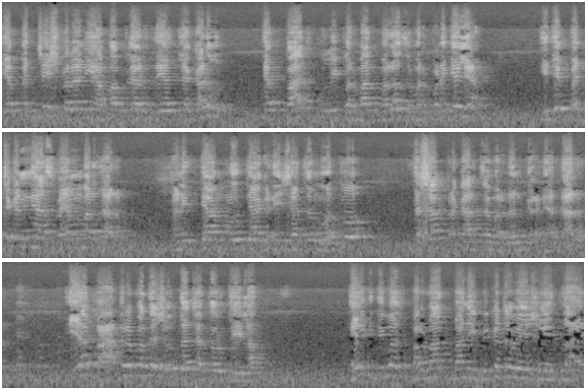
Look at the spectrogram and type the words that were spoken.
या पंचेश्वरांनी आपापल्या हृदयातल्या काढून त्या पाच मुली परमात्माला समर्पण केल्या. इथे पंचकन्या स्वयंवर झालं. आणि त्यामुळं त्या गणेशाचं महत्त्व तशा प्रकारचं वर्णन करण्यात आलं. या भाद्रपद शुद्ध चतुर्थीला एक दिवस परमात्माने विकट वेश घेतला आहे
